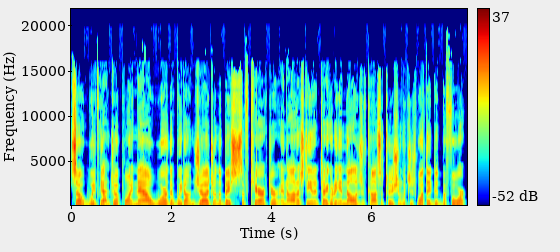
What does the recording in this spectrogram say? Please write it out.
So we've gotten to a point now where that we don't judge on the basis of character and honesty and integrity and knowledge of Constitution, which is what they did before.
